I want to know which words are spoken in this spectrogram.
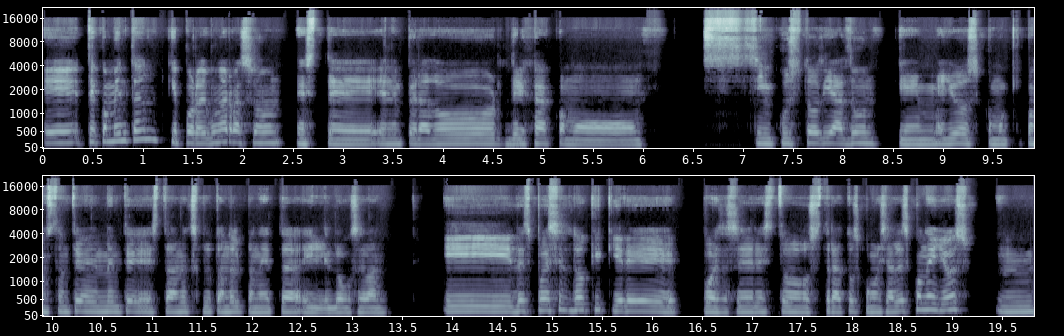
eh, te comentan que por alguna razón, este, el emperador deja como sin custodia a Dune, que ellos como que constantemente están explotando el planeta y luego se van. Y después el Doki quiere pues hacer estos tratos comerciales con ellos mm,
